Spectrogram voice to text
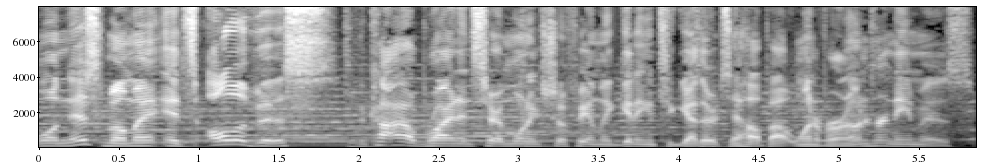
Well, in this moment, it's all of us, the Kyle, Brian, and Sarah Morning Show family, getting together to help out one of our own. Her name is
